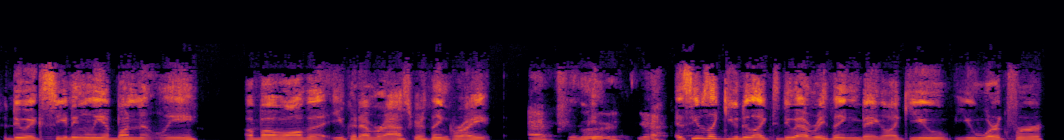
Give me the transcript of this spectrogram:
to do exceedingly abundantly above all that you could ever ask or think, right? Absolutely, yeah. It seems like you'd like to do everything big. Like you, you work for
